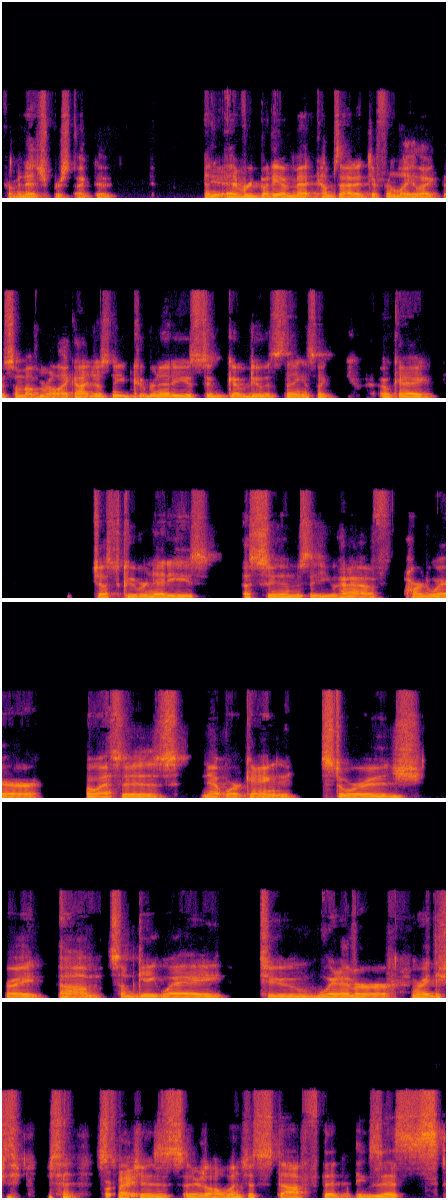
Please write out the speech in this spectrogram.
from an edge perspective and Yeah. everybody I've met comes at it differently. Like some of them are like, I just need Kubernetes to go do its thing. It's like, okay, just Kubernetes assumes that you have hardware, OSs, networking, storage, right? Um, some gateway to whatever, right? There's, there's switches, there's a whole bunch of stuff that exists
